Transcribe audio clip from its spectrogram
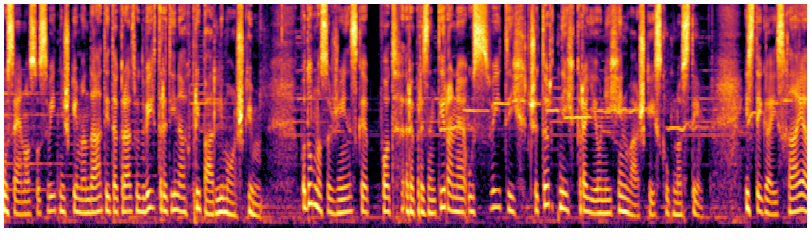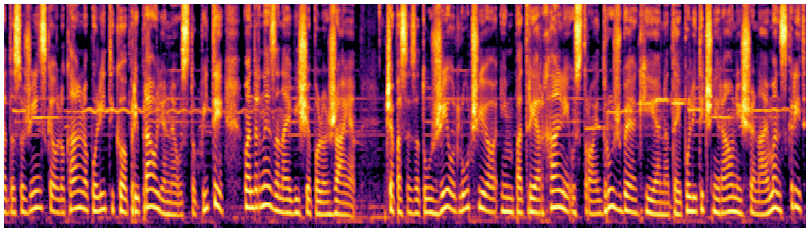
Vseeno so svetniški mandati takrat v dveh tretjinah pripadli moškim. Podobno so ženske podreprezentirane v svetih četrtnih krajevnih in vaških skupnosti. Iz tega izhaja, da so ženske v lokalno politiko pripravljene vstopiti, vendar ne za najviše položaje. Če pa se za to že odločijo in patriarhalni ustroj družbe, ki je na tej politični ravni še najmanj skrit,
